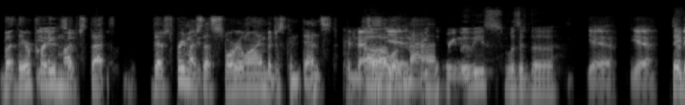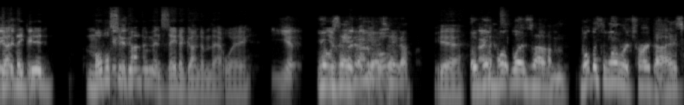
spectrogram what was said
But they're pretty Yeah, so- much that. There's pretty much that storyline, but just condensed. Condensed, So I Oh, wasn't yeah, mad. the three movies was it the yeah, yeah. So they did, could- they, did Mobile they Suit did- Gundam and Zeta Gundam that way. Yep. It was Yep, Zeta, yeah, both. Zeta. Yeah. And then what was um what was the one where Char dies?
